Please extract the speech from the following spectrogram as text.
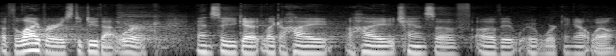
of the libraries to do that work, and so you get like a high a high chance of of it, it working out well.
